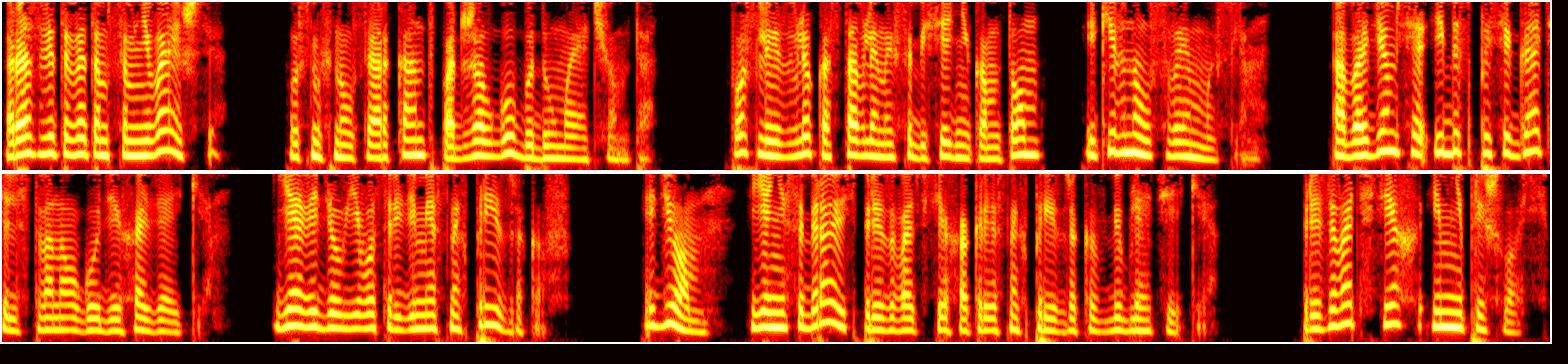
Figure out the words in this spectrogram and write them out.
Разве ты в этом сомневаешься? усмехнулся Аркант, поджал губы, думая о чем то После извлек оставленный собеседником том и кивнул своим мыслям. Обойдемся и без посягательства на угодье хозяйки. Я видел его среди местных призраков. Идем. Я не собираюсь призывать всех окрестных призраков в библиотеке. Призывать всех им не пришлось.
